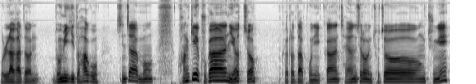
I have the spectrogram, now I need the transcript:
올라가던 놈이기도 하고 진짜 뭐 광기의 구간이었죠. 그러다 보니까 자연스러운 조정 중에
